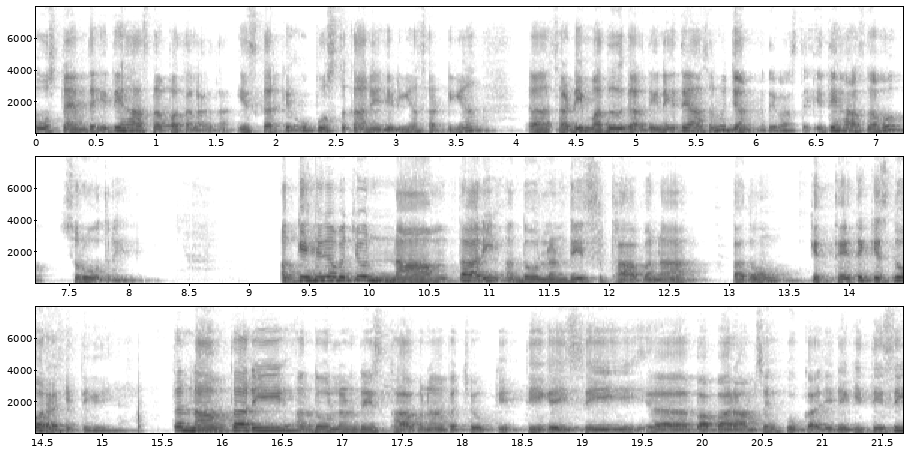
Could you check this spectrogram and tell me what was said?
ਉਸ ਟਾਈਮ ਦੇ ਇਤਿਹਾਸ ਦਾ ਪਤਾ ਲੱਗਦਾ। ਇਸ ਕਰਕੇ ਉਹ ਪੁਸਤਕਾਂ ਨੇ ਜਿਹੜੀਆਂ ਸਾਡੀਆਂ ਸਾਡੀ ਮਦਦ ਕਰਦੀਆਂ ਨੇ ਇਤਿਹਾਸ ਨੂੰ ਜਾਣਨ ਦੇ ਵਾਸਤੇ। ਇਤਿਹਾਸ ਦਾ ਉਹ ਸਰੋਤ ਨੇ। ਅੱਗੇ ਹੈਗਾ ਬੱਚਿਓ, ਨਾਮਧਾਰੀ ਅੰਦੋਲਨ ਦੀ ਸਥਾਪਨਾ ਕਦੋਂ, ਕਿੱਥੇ ਤੇ ਕਿਸ ਦੁਆਰਾ ਕੀਤੀ ਗਈ? ਤਾਂ ਨਾਮਧਾਰੀ ਅੰਦੋਲਨ ਦੀ ਸਥਾਪਨਾ ਬੱਚਿਓ ਕੀਤੀ ਗਈ ਸੀ ਬਾਬਾ ਰਾਮ ਸਿੰਘ ਕੂਕਾ ਜੀ ਨੇ ਕੀਤੀ ਸੀ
